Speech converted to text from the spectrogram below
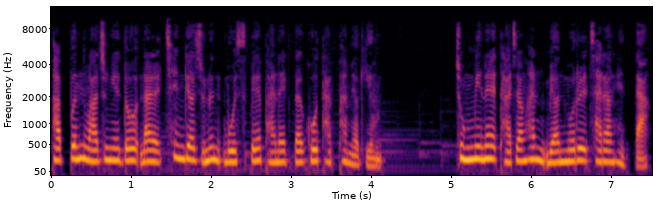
바쁜 와중에도 날 챙겨주는 모습에 반했다고 답하며 김 종민의 다정한 면모를 자랑했다.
